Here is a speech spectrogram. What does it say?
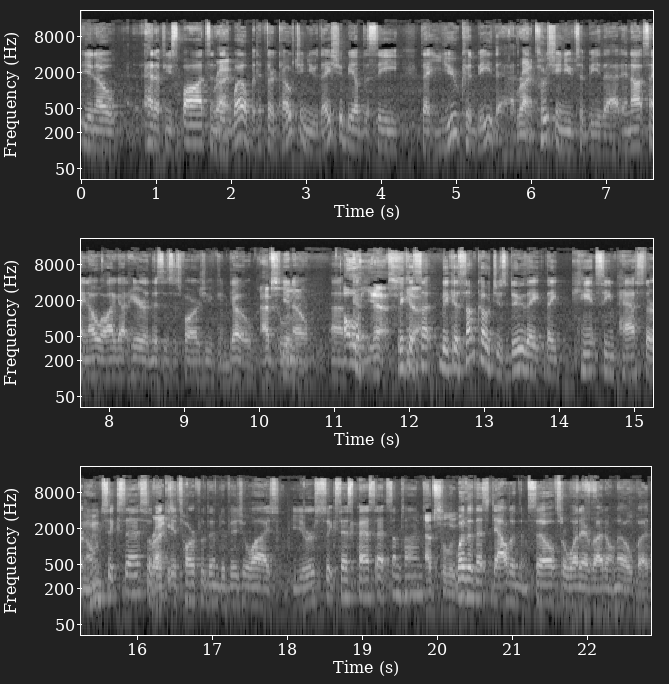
you know, had a few spots and Right. did well, but if they're coaching you, they should be able to see that you could be that Right. and pushing you to be that and not saying, "Oh, well, I got here and this is as far as you can go." Absolutely. You know. Uh, Oh, yes, Because yeah. some, because some coaches do they they can't seem past their own success, so Mm-hmm. Right. like it's hard for them to visualize your success past that sometimes. Absolutely. Whether that's doubting themselves or whatever, I don't know. But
